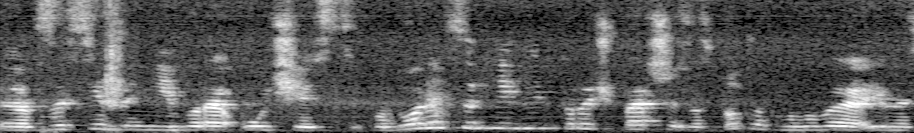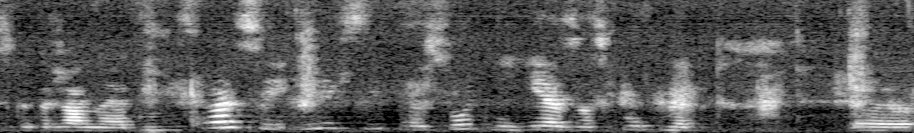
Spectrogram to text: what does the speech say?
Е, В засіданні бере участь Подолін Сергій Вікторович, перший заступник голови Рівненської державної адміністрації, і всі присутні є заступник е,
